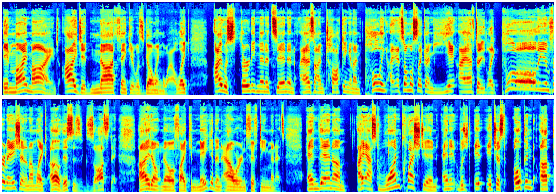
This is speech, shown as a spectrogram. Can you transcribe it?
in my mind, I did not think it was going well. Like, I was 30 minutes in, and as I'm talking and I'm pulling, it's almost like I'm, yeah, I have to like pull the information, and I'm like, oh, this is exhausting. I don't know if I can make it an hour and 15 minutes. And then um, I asked one question, and it was, it, it just opened up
